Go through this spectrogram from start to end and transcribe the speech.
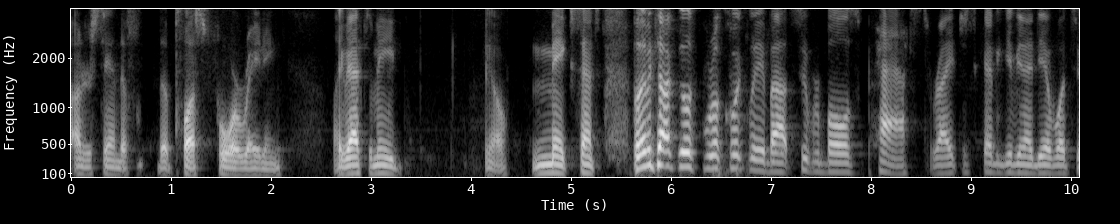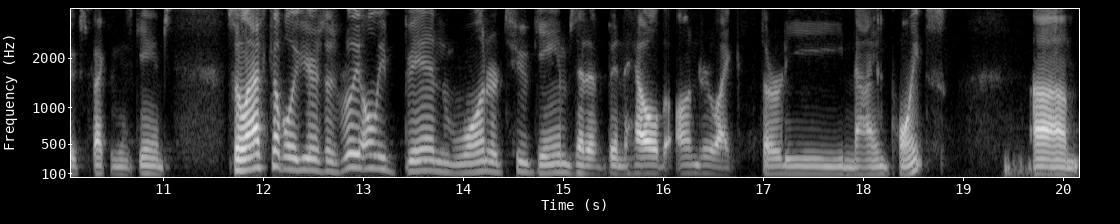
understand the the plus four rating. Like that to me, you know, makes sense. But let me talk real, quickly about Super Bowls past, right? Just kind of give you an idea of what to expect in these games. So the last couple of years, there's really only been one or two games that have been held under like 39 points. Um,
